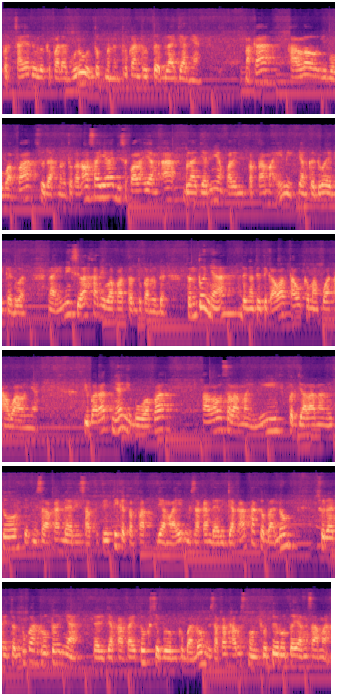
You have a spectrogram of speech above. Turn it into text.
percaya dulu kepada guru untuk menentukan rute belajarnya. Maka kalau ibu bapak sudah menentukan oh saya di sekolah yang A belajarnya yang paling pertama ini, yang kedua ini kedua. Nah ini silahkan ibu bapak tentukan udah. Tentunya dengan titik awal tahu kemampuan awalnya. Ibaratnya ibu bapak kalau selama ini perjalanan itu misalkan dari satu titik ke tempat yang lain, misalkan dari Jakarta ke Bandung sudah ditentukan rutenya. Dari Jakarta itu sebelum ke Bandung misalkan harus mengikuti rute yang sama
